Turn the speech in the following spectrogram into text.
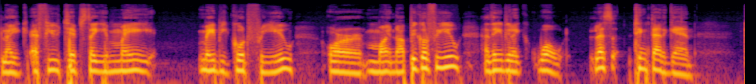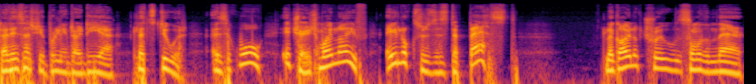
like a few tips that you may may be good for you or might not be good for you, and then you'd be like, whoa, let's think that again. That is actually a brilliant idea. Let's do it. And it's like, whoa, it changed my life. Aluxers is the best. Like, I looked through some of them there.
